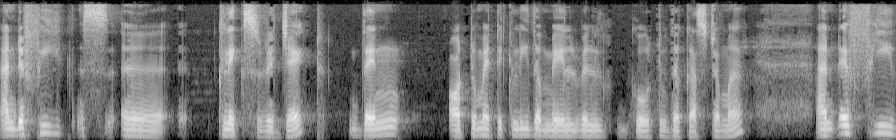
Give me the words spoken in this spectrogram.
And if he uh, clicks reject, then automatically the mail will go to the customer. And if he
